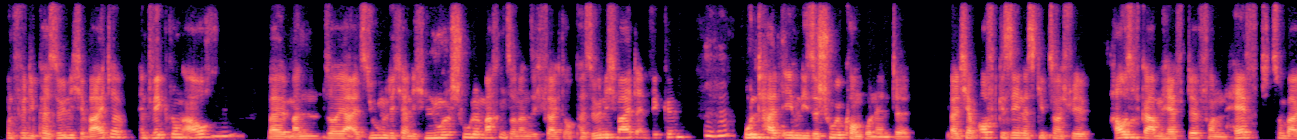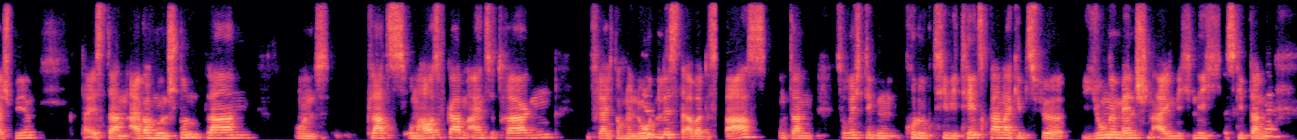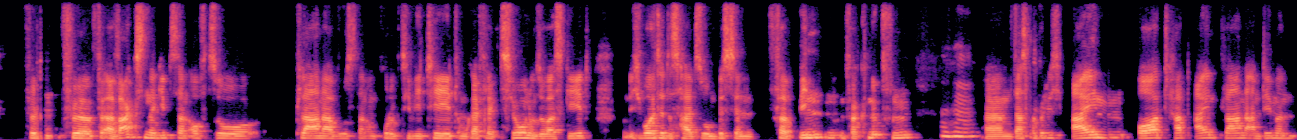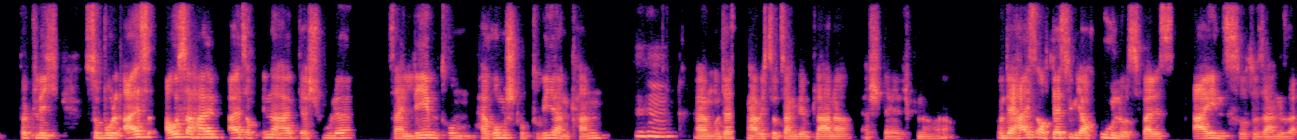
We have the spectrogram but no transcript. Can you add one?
und für die persönliche Weiterentwicklung auch. Mhm weil man soll ja als Jugendlicher nicht nur Schule machen, sondern sich vielleicht auch persönlich weiterentwickeln mhm. und halt eben diese Schulkomponente. Weil ich habe oft gesehen, es gibt zum Beispiel Hausaufgabenhefte von Heft zum Beispiel. Da ist dann einfach nur ein Stundenplan und Platz, um Hausaufgaben einzutragen vielleicht noch eine Notenliste, aber das war's. Und dann so richtigen Produktivitätsplaner gibt's für junge Menschen eigentlich nicht. Es gibt dann für, für, für Erwachsene gibt's dann oft so Planer, wo es dann um Produktivität, um Reflexion und sowas geht. Und ich wollte das halt so ein bisschen verbinden und verknüpfen, mhm. ähm, dass man wirklich einen Ort hat, einen Planer, an dem man wirklich sowohl als außerhalb als auch innerhalb der Schule sein Leben drum herum strukturieren kann. Mhm. Ähm, und deswegen habe ich sozusagen den Planer erstellt. Genau, ja. Und der heißt auch deswegen auch UNUS, weil es eins sozusagen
